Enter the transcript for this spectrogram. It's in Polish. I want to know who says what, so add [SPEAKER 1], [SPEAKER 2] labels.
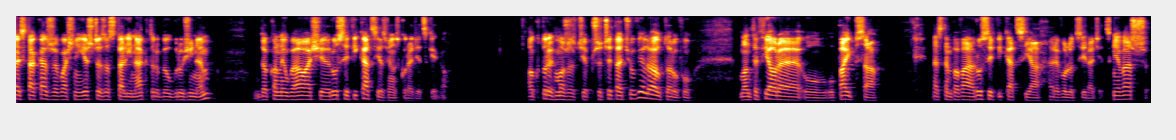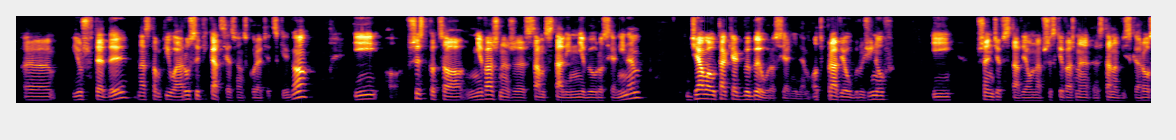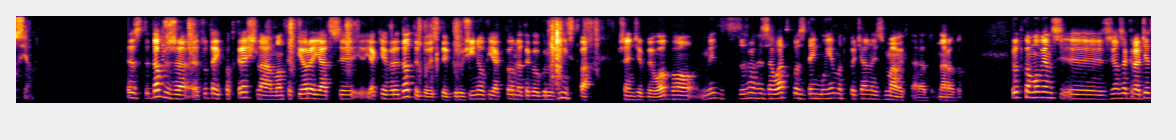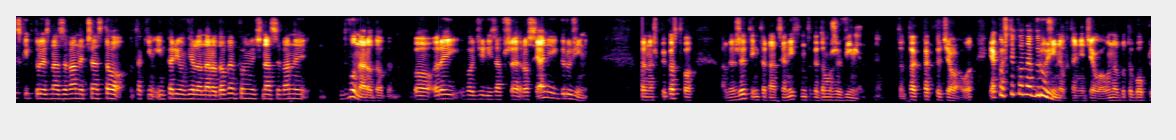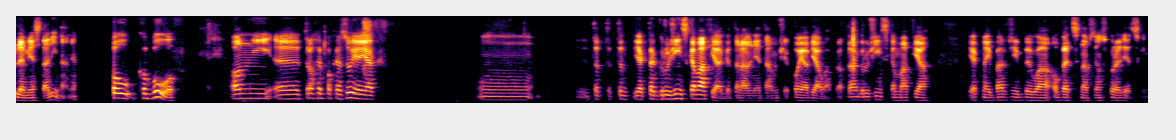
[SPEAKER 1] prawda jest taka, że właśnie jeszcze za Stalina, który był Gruzinem, dokonywała się rusyfikacja Związku Radzieckiego, o których możecie przeczytać u wielu autorów, u Montefiore, u, u Pipesa. Następowała rusyfikacja rewolucji radzieckiej, ponieważ e, już wtedy nastąpiła rusyfikacja Związku Radzieckiego i wszystko, co nieważne, że sam Stalin nie był Rosjaninem, działał tak, jakby był Rosjaninem. Odprawiał Gruzinów i wszędzie wstawiał na wszystkie ważne stanowiska Rosjan.
[SPEAKER 2] To jest dobrze, że tutaj podkreśla Montefiore, jacy, jakie wredoty były z tych Gruzinów i jak pełne tego gruziństwa wszędzie było, bo my trochę za łatwo zdejmujemy odpowiedzialność z małych narodów. Krótko mówiąc, y, Związek Radziecki, który jest nazywany często takim imperium wielonarodowym, powinien być nazywany dwunarodowym, bo ryj wodzili zawsze Rosjanie i Gruzini. Na szpiegostwo, ale Żyd internacjonalistą to wiadomo, że winien. To, tak, tak to działało. Jakoś tylko na Gruzinów to nie działało, no bo to było plemię Stalina. Nie? Kobułow, on y, trochę pokazuje, jak, mm, to, to, to, jak ta gruzińska mafia generalnie tam się pojawiała, prawda? Gruzińska mafia jak najbardziej była obecna w Związku Radzieckim.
